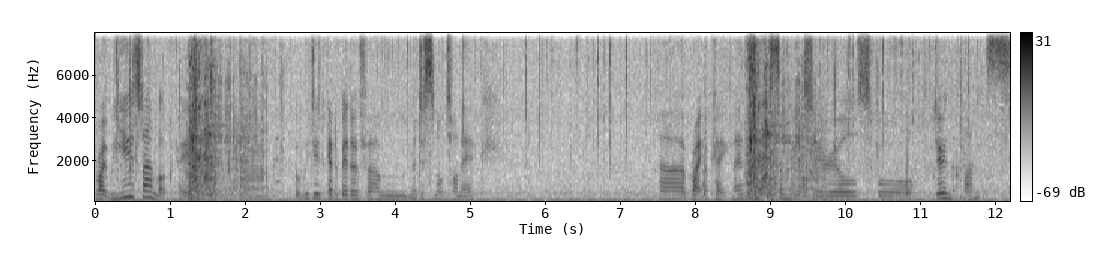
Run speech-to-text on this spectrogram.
right, we used our lockpick, but we did get a bit of um, medicinal tonic. Uh, right, okay, let's get some materials for doing the plants.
